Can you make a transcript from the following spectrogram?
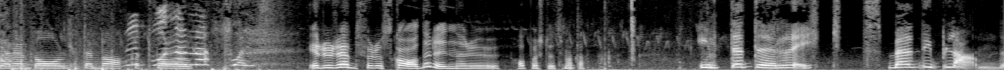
göra en volt, en bakåtvolt. Är du rädd för att skada dig när du hoppar studsmatta? Inte direkt, men ibland.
